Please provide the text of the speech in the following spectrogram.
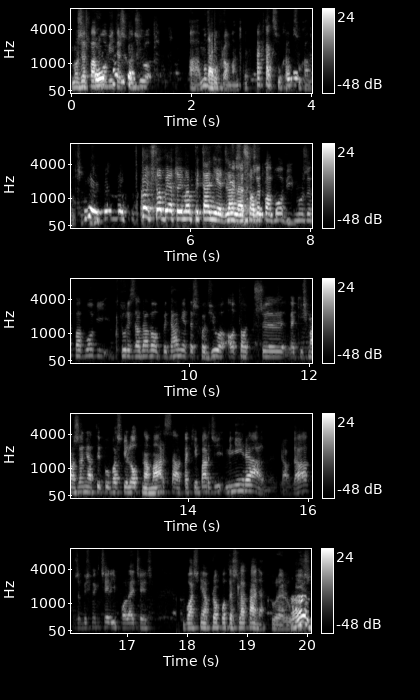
Może Pawłowi też chodziło. A, mów, Tak. mów Roman. Tak, tak, słucham, słucham. Proszę. Skończ to, bo ja tutaj mam pytanie dla Nie, nas. może. Pawłowi, może Pawłowi, który zadawał pytanie, też chodziło o to, czy jakieś marzenia typu właśnie lot na Marsa, takie bardziej, mniej realne, prawda? Żebyśmy chcieli polecieć właśnie a propos też latania, które lubisz.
